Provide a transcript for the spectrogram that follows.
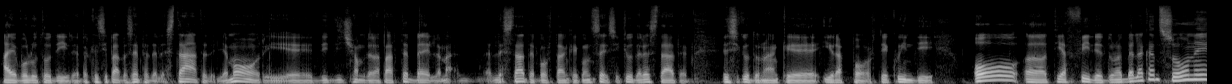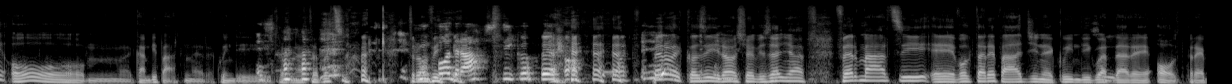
hai voluto dire, perché si parla sempre dell'estate, degli amori, e di, diciamo della parte bella, ma l'estate porta anche con sé, si chiude l'estate e si chiudono anche i rapporti e quindi o uh, ti affidi ad una bella canzone o um, cambi partner, quindi esatto. un'altra persona. trovi... Un po' drastico però. però è così, no? Cioè bisogna fermarsi e voltare pagine e quindi sì. guardare oltre.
